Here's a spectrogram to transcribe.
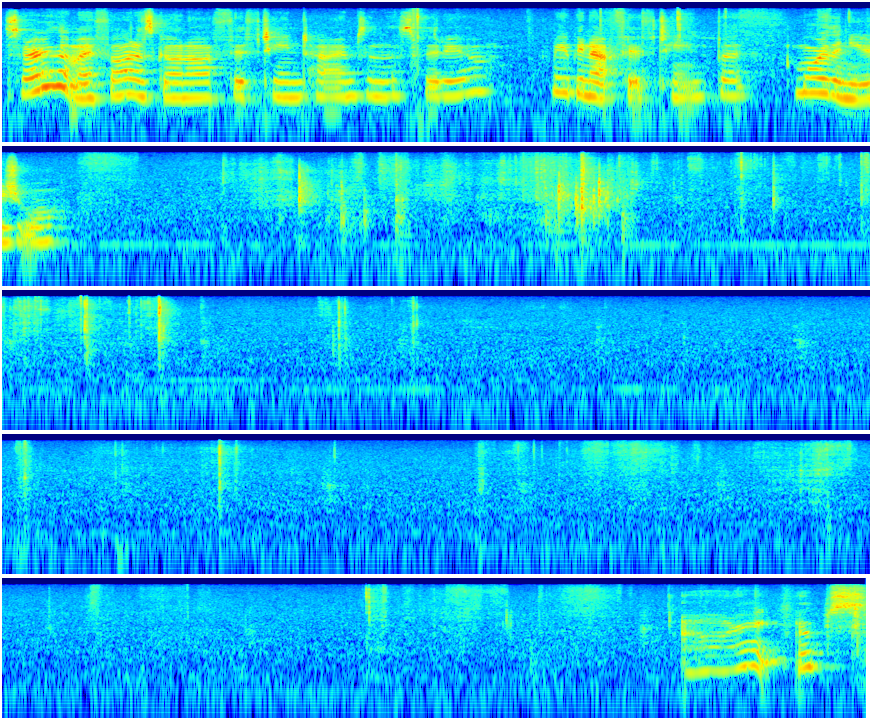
Sorry that my phone is going off 15 times in this video. Maybe not 15, but more than usual. Oops.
